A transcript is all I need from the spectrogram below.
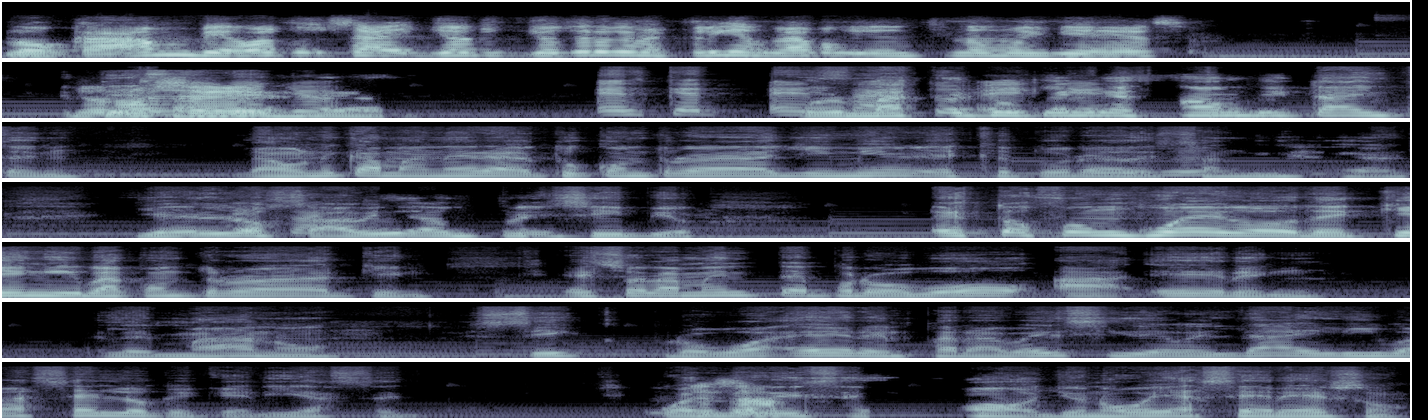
lo cambie. o sea, yo, yo quiero que me expliquen, ¿verdad? Porque yo entiendo muy bien eso. Yo no sé. Yo-. Es que, Por más exacto, que tú el que- tengas Zombie Titan, la única manera de tú controlar a Jimmy es que tú eras de Ujú. sangre real. Y él lo Exacto. sabía a un principio. Esto fue un juego de quién iba a controlar a quién. Él solamente probó a Eren, el hermano. Sí, probó a Eren para ver si de verdad él iba a hacer lo que quería hacer. Cuando él dice, no, yo no voy a hacer eso.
